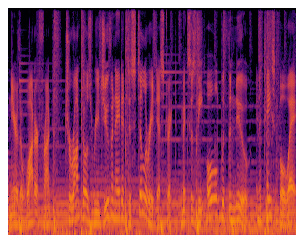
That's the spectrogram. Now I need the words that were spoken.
Near the waterfront, Toronto's rejuvenated distillery district mixes the old with the new in a tasteful way.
